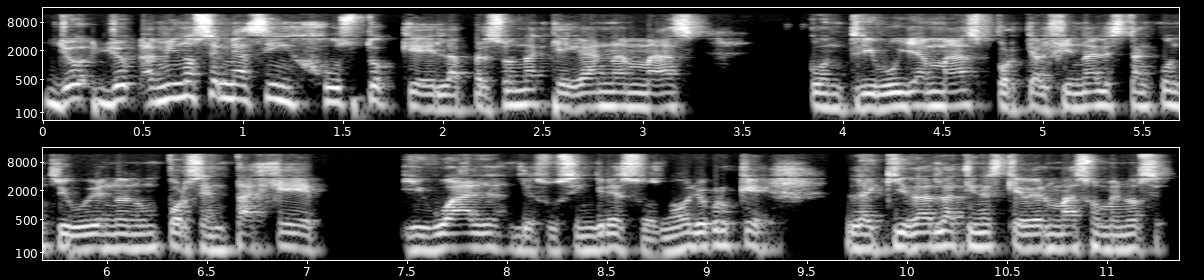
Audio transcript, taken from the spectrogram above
yo, yo, a mí no se me hace injusto que la persona que gana más contribuya más porque al final están contribuyendo en un porcentaje igual de sus ingresos, ¿no? Yo creo que la equidad la tienes que ver más o menos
